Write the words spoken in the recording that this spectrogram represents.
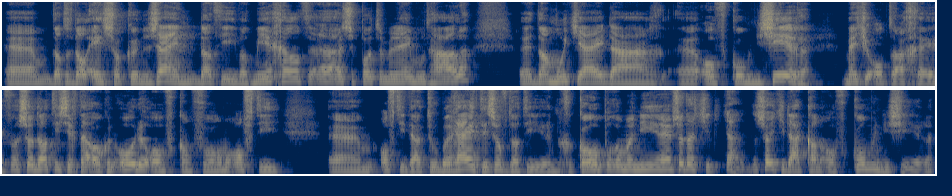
um, dat het wel eens zou kunnen zijn dat hij wat meer geld uh, uit zijn portemonnee moet halen, uh, dan moet jij daarover over communiceren met je opdrachtgever, zodat hij zich daar ook een oordeel over kan vormen of die Um, of die daartoe bereid is, of dat hij een goedkopere manier heeft, zodat je, ja, zodat je daar kan over communiceren.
